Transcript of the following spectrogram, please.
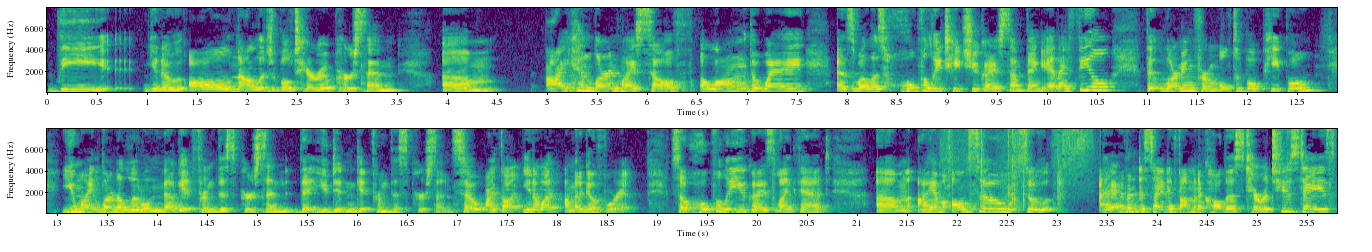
the, you know, all knowledgeable tarot person, um, I can learn myself along the way as well as hopefully teach you guys something. And I feel that learning from multiple people, you might learn a little nugget from this person that you didn't get from this person. So I thought, you know what, I'm gonna go for it. So hopefully you guys like that. Um, I am also, so I haven't decided if I'm gonna call those Tarot Tuesdays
